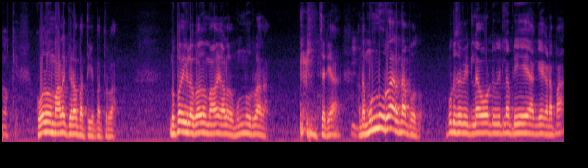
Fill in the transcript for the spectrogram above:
ஓகே. கோதுமை மாவு கிலோ பத்து பத்து ரூபா. முப்பது கிலோ கோதுமை மாவு எவ்வளோ முந்நூறுரூவா தான். சரியா? அந்த முந்நூறுரூவா இருந்தால் போதும். குடிசை வீட்டில் ஓட்டு வீட்டில் அப்படியே அங்கேயே கிடப்பான்.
